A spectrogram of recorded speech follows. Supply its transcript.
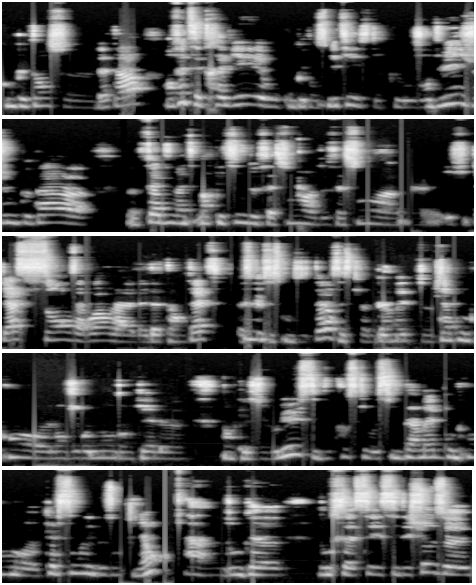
compétences euh, data, en fait, c'est très lié aux compétences métiers. C'est-à-dire qu'aujourd'hui, je ne peux pas faire du marketing de façon, de façon efficace sans avoir la, la, data en tête, parce que mm. c'est ce qu'on disait tout à l'heure, c'est ce qui va me permettre de bien comprendre l'environnement dans lequel dans lequel j'évolue, c'est du coup ce qui va aussi me permettre de comprendre quels sont les besoins clients. Ah, donc donc c'est des choses euh,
